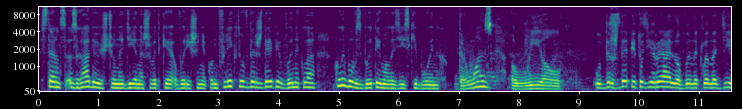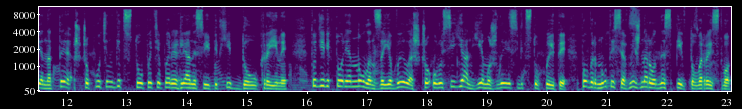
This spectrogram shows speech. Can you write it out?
Стернс згадує, що надія на швидке вирішення конфлікту в держдепі виникла, коли був збитий малазійський Боїнг. there was a real У держдепі тоді реально виникла надія на те, що Путін відступить і перегляне свій підхід до України. Тоді Вікторія Нуланд заявила, що у росіян є можливість відступити, повернутися в міжнародне співтовариство,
